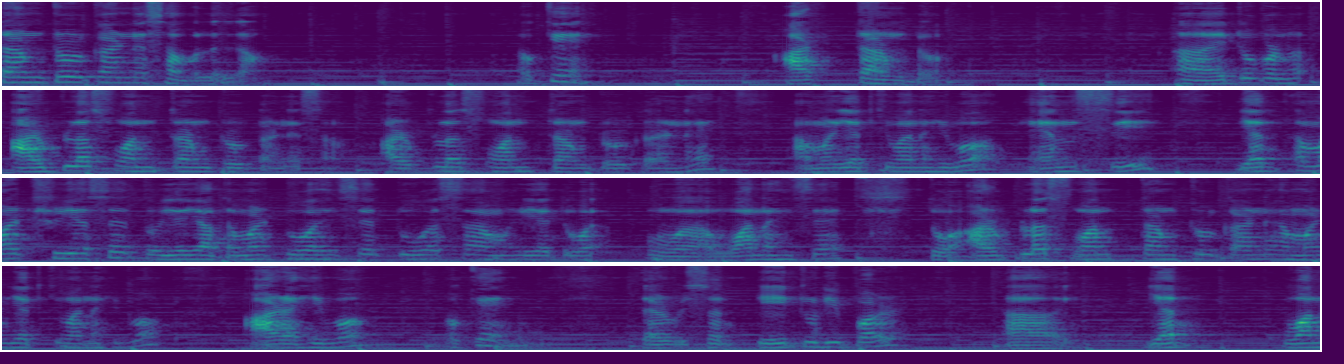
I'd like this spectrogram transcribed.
টাৰ্মটোৰ কাৰণে চাবলৈ যাওঁ। অ'কে আৰ্থ টাৰ্মটো এইটো আৰ প্লাছ ওৱান টাৰ্মটোৰ কাৰণে চাওঁ। আৰ প্লাছ ওৱান টাৰ্মটোৰ কাৰণে আমাৰ ইয়াত কিমান আহিব? এন চি ইয়াত আমাৰ থ্ৰী আছে তো ইয়াত আমাৰ টু আহিছে টু আছে আমাৰ ইয়াত ওৱান আহিছে। তো আৰ প্লাছ ওৱান টাৰ্মটোৰ কাৰণে আমাৰ ইয়াত কিমান আহিব? আৰ আহিব অ'কে তাৰপিছত এ টু দি পাৰ ইয়াত ওৱান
